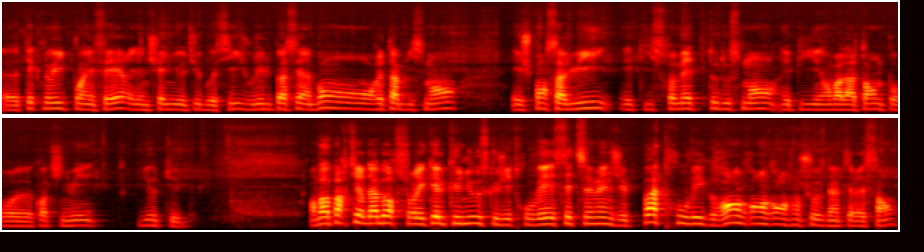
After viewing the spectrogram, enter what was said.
euh, technoïde.fr. Il a une chaîne YouTube aussi. Je voulais lui passer un bon rétablissement. Et je pense à lui et qu'il se remette tout doucement. Et puis, on va l'attendre pour euh, continuer YouTube. On va partir d'abord sur les quelques news que j'ai trouvées. Cette semaine, j'ai pas trouvé grand, grand, grand chose d'intéressant.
